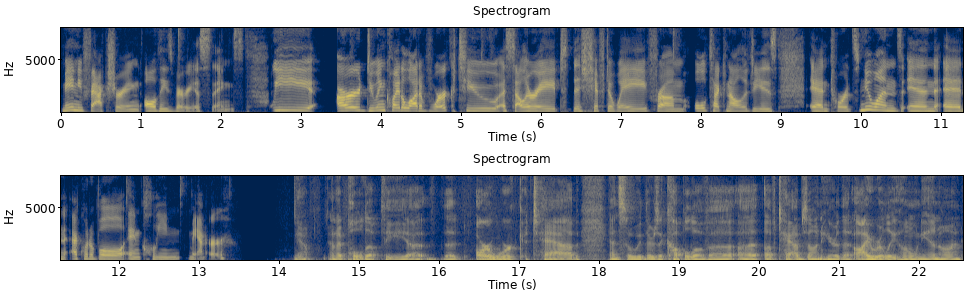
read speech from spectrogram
manufacturing, all these various things. We are doing quite a lot of work to accelerate the shift away from old technologies and towards new ones in an equitable and clean manner. Yeah, and I pulled up the uh, the our work tab, and so there's a couple of uh, uh, of tabs on here that I really hone in on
